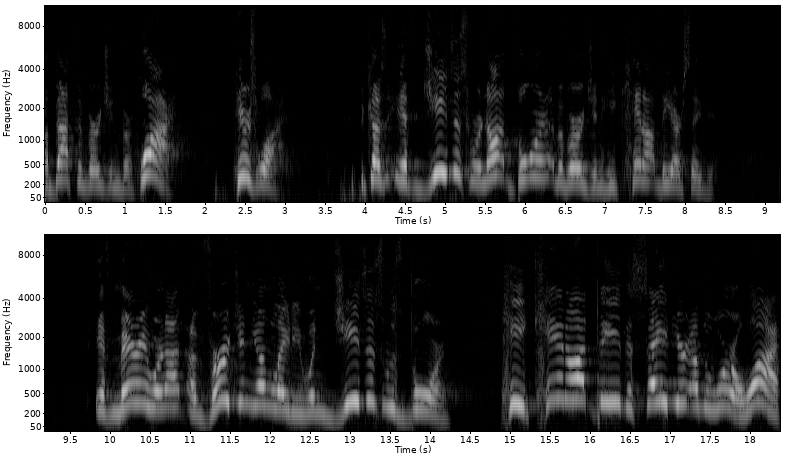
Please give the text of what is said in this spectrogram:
about the virgin birth. Why? Here's why. Because if Jesus were not born of a virgin, he cannot be our Savior. If Mary were not a virgin young lady when Jesus was born, He cannot be the Savior of the world. Why?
